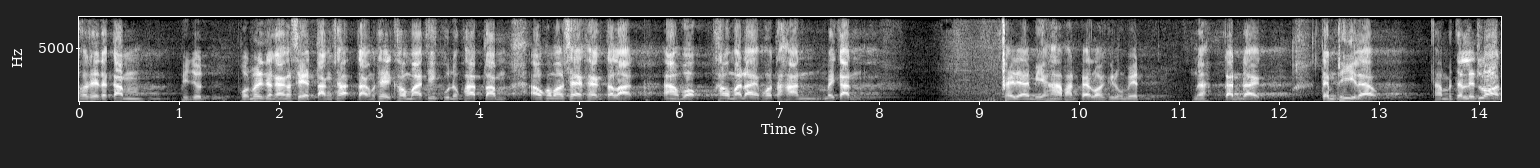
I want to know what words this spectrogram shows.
เกษตรกรรมผิดจุดผลผลิตทางการเกษตรต่างชาติต่างประเทศเข้ามาที่คุณภาพต่ำเอาเข้ามาแทรกแซงตลาดอ้าวบอกเข้ามาได้เพราะทหารไม่กั้นชายแดนมี 5,800 กิโลเมตรนะกั้นได้เต็มที่แล้วทำมันจะเล็ดรอด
